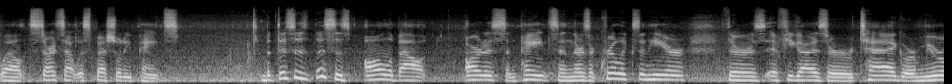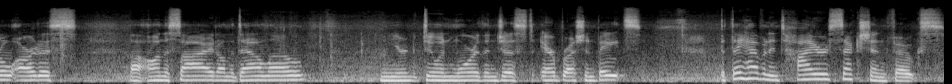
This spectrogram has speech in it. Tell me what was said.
Well, it starts out with specialty paints. But this is this is all about artists and paints, and there's acrylics in here. There's, if you guys are tag or mural artists, uh, on the side, on the down low, and you're doing more than just airbrush and baits. But they have an entire section, folks.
